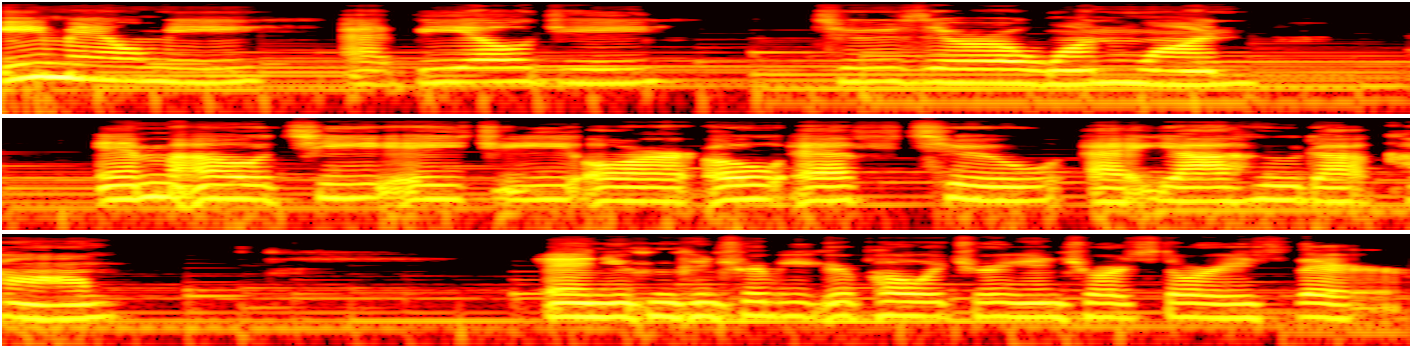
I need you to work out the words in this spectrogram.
email me at blg2011 M O T H E R O F 2 at yahoo.com and you can contribute your poetry and short stories there.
